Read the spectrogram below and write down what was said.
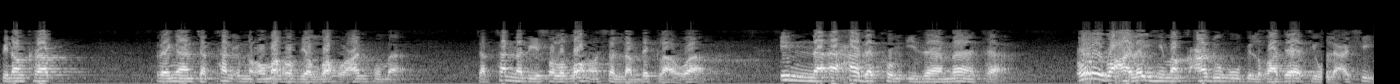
พี่น้องครับ รายงานจากท่านอิบนุอุมารรดิยัลลอฮุอันฮุมาจากท่านนบีสุลต่านละฮ์สัลลัมได้กล่าวว่า إن أحدكم إذا مات عرض عليه مقعده بالغداة والعشي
